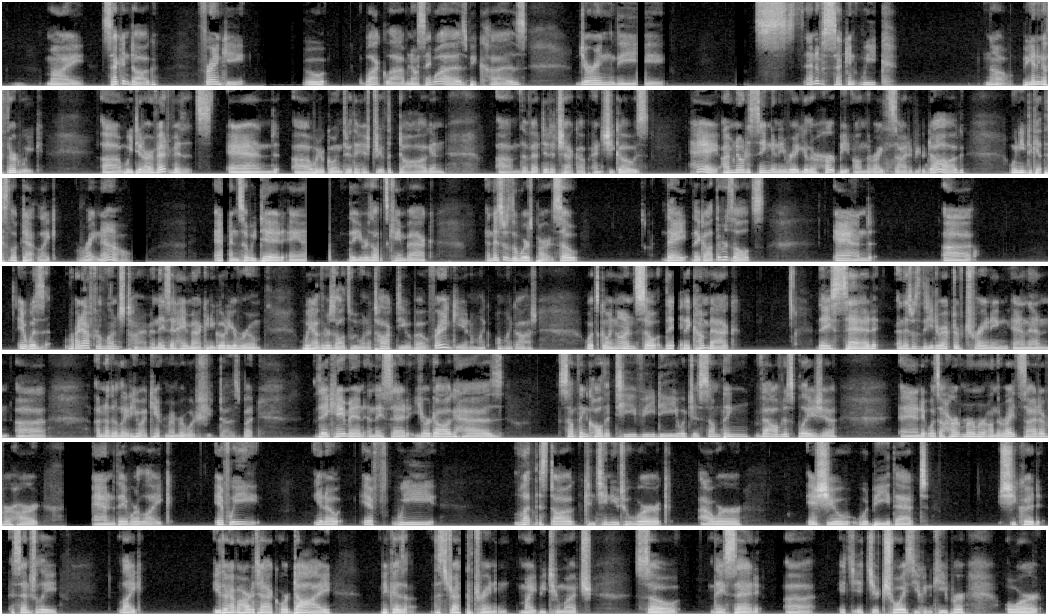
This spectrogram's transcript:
my second dog, Frankie, who black lab. Now, I was because during the end of second week, no, beginning of third week, uh, we did our vet visits, and uh, we were going through the history of the dog, and um, the vet did a checkup, and she goes, "Hey, I'm noticing an irregular heartbeat on the right side of your dog. We need to get this looked at like right now." And so we did, and the results came back and this was the worst part. So they they got the results, and uh, it was right after lunchtime, and they said, "Hey Matt, can you go to your room? We have the results. We want to talk to you about Frankie." And I'm like, "Oh my gosh, what's going on?" So they they come back. They said, and this was the director of training, and then uh, another lady who I can't remember what she does, but they came in and they said, "Your dog has." Something called a TVD, which is something valve dysplasia, and it was a heart murmur on the right side of her heart. And they were like, if we, you know, if we let this dog continue to work, our issue would be that she could essentially, like, either have a heart attack or die because the stress of training might be too much. So they said uh, it's it's your choice. You can keep her, or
